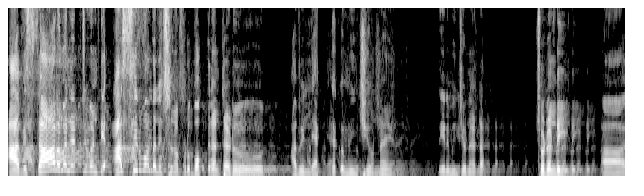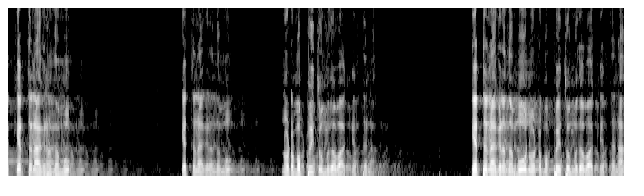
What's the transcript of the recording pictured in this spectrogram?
ఆ విస్తారమైనటువంటి ఆశీర్వాదాలు ఇచ్చినప్పుడు భక్తుడు అంటాడు అవి లెక్కకు మించి ఉన్నాయి? దేని మించి ఉన్నాయట? చూడండి ఆ కీర్తన గ్రంథము కీర్తన గ్రంథము నూట ముప్పై తొమ్మిదవ కీర్తన. కీర్తన గ్రంథము నూట ముప్పై తొమ్మిదవ కీర్తన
